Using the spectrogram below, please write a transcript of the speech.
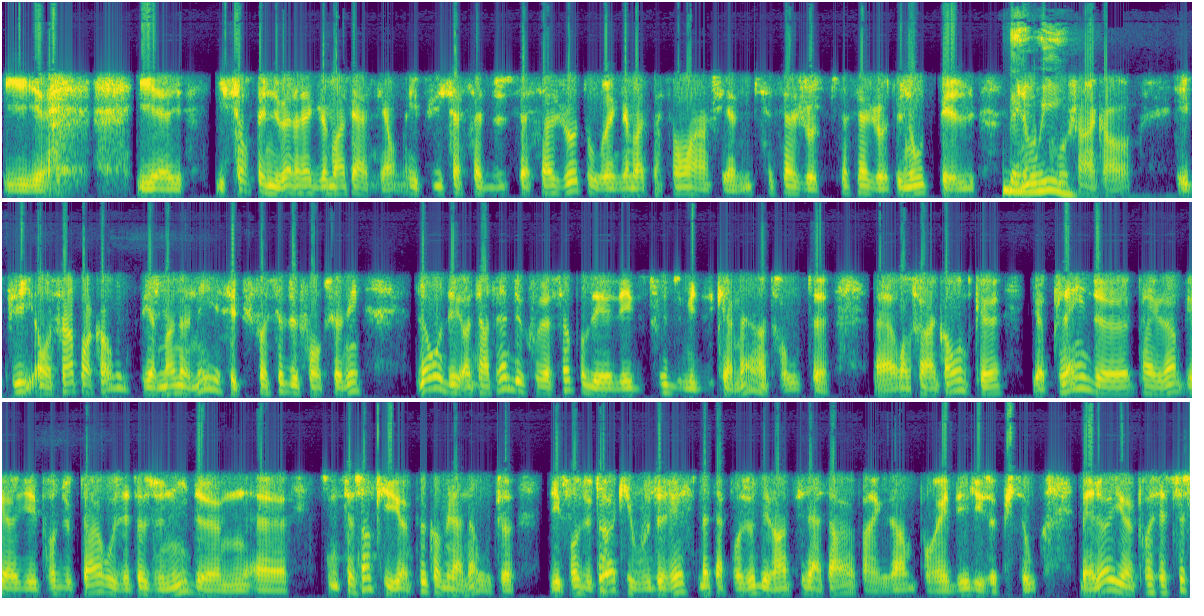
ils, ils, euh, ils sortent une nouvelle réglementation et puis ça, s'ajoute aux réglementations anciennes, puis ça s'ajoute, puis ça s'ajoute une autre pile, Ben une autre oui. couche encore. Et puis, on se rend pas compte, puis à un moment donné, c'est plus facile de fonctionner. Là, on, est on est en train de découvrir ça pour les- l'industrie du médicament, entre autres. Euh, on se rend compte qu'il y a plein de, par exemple, il y a des producteurs aux États-Unis de, euh, c'est une situation qui est un peu comme la nôtre, là. des producteurs qui voudraient se mettre à produire des ventilateurs, par exemple, pour aider les hôpitaux. Mais là, il y a un processus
